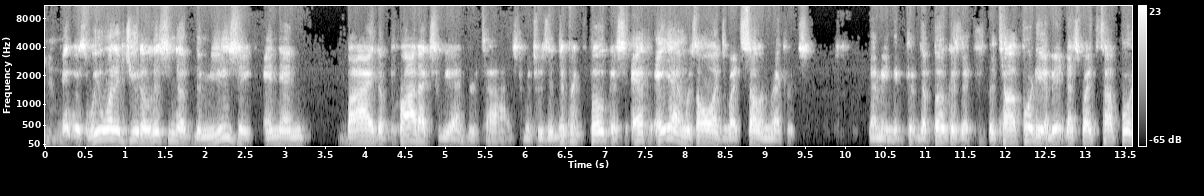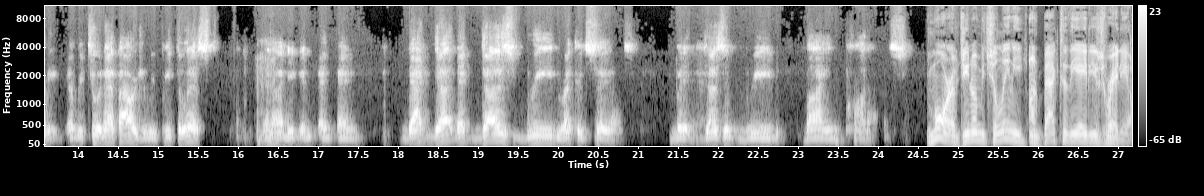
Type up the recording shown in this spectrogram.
It was we wanted you to listen to the music and then buy the products we advertised, which was a different focus. F- AM was always about selling records. I mean, the, the focus, that the top 40, I mean, that's why it's top 40. Every two and a half hours, you repeat the list. You know, and, you can, and, and that, do, that does breed record sales, but it doesn't breed buying products. More of Gino Michelini on Back to the 80s radio.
